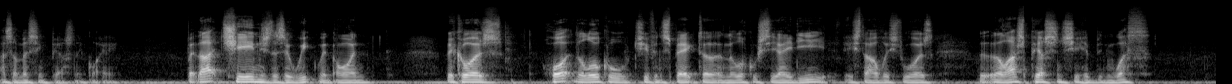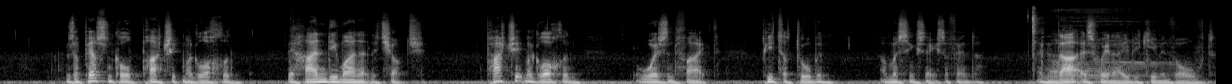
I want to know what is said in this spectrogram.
as a missing person inquiry. But that changed as the week went on because what the local chief inspector and the local CID established was that the last person she had been with was a person called Patrick McLaughlin, the handyman at the church. Patrick McLaughlin was, in fact, Peter Tobin, a missing sex offender. And oh. that is when I became involved.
